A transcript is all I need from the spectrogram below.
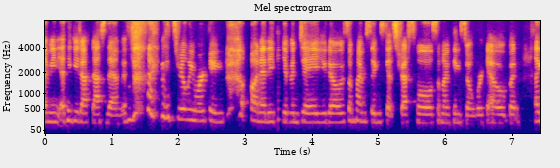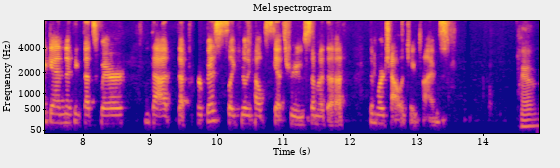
I mean, I think you'd have to ask them if, if it's really working on any given day. You know, sometimes things get stressful, sometimes things don't work out. But again, I think that's where that that purpose like really helps get through some of the the more challenging times. Yeah,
